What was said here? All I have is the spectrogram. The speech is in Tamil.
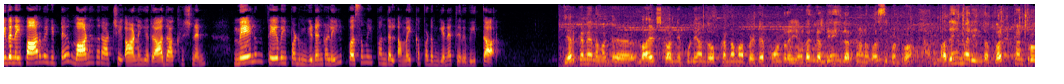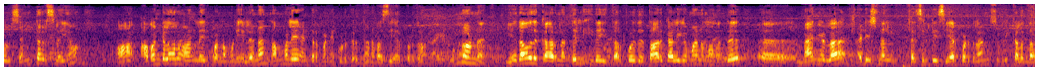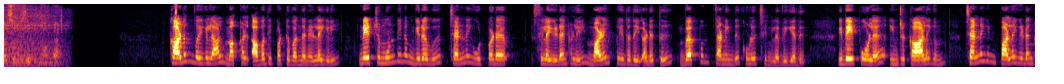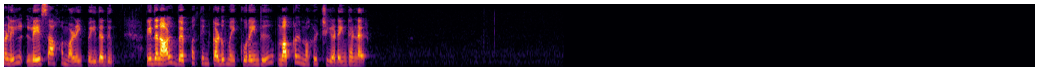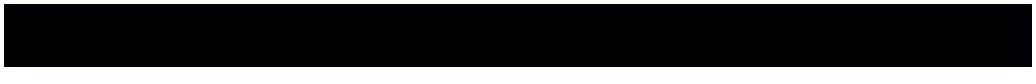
இதனை பார்வையிட்ட மாநகராட்சி ஆணையர் ராதாகிருஷ்ணன் மேலும் தேவைப்படும் இடங்களில் பசுமை பந்தல் அமைக்கப்படும் என தெரிவித்தார். ஏற்கனவே நமக்கு லாயட்ஸ் காலனி புளியாந்தோப் கண்ணம்மாப்பேட்டை போன்ற இடங்கள்லையும் இதற்கான வசதி பண்ணுறோம் அதே மாதிரி இந்த பர்த் கண்ட்ரோல் சென்டர்ஸ்லையும் அவங்களால ஆன்லைன் பண்ண முடியலன்னா நம்மளே என்டர் பண்ணி கொடுக்கறதுக்கான வசதி ஏற்படுத்துகிறோம் இன்னொன்று ஏதாவது காரணத்தில் இதை தற்பொழுது தற்காலிகமாக நம்ம வந்து மேனுவலாக அடிஷ்னல் ஃபெசிலிட்டிஸ் ஏற்படுத்தலாம்னு சொல்லி கலந்தாலோசனை செய்திருக்கோங்க கடும் வெயிலால் மக்கள் அவதிப்பட்டு வந்த நிலையில் நேற்று முன்தினம் இரவு சென்னை உட்பட சில இடங்களில் மழை பெய்ததை அடுத்து வெப்பம் தணிந்து குளிர்ச்சி நிலவியது. இதேபோல இன்று காலையும் சென்னையின் பல இடங்களில் லேசாக மழை பெய்தது. இதனால் வெப்பத்தின் கடுமை குறைந்து மக்கள் மகிழ்ச்சியடைந்தனர்.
